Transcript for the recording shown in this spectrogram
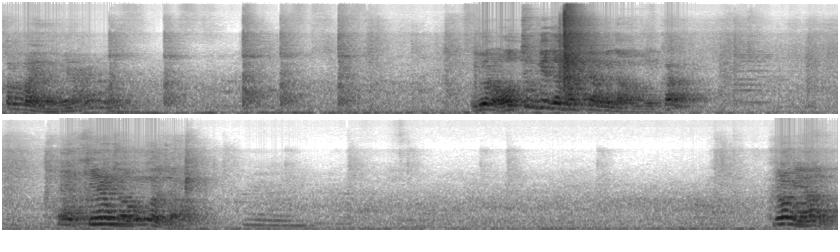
6,0이라는 거죠. 이걸 어떻게 접었다고 나옵니까? 그냥, 그냥 접은 거죠. 그러면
